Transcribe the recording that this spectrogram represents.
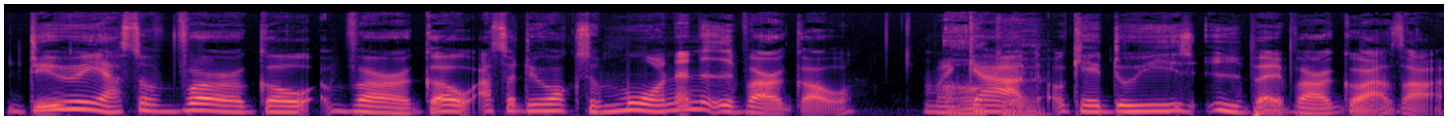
Du är alltså Virgo, Virgo. Alltså du har också månen i Virgo. Oh my Ah, god. okej. Okej, du är Uber Virgo alltså.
